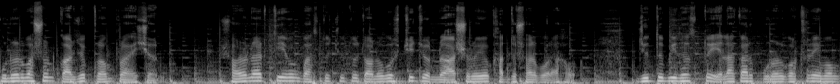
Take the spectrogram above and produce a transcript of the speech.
পুনর্বাসন কার্যক্রম প্রয়োজন। শরণার্থী এবং বাস্তুচ্যুত জনগোষ্ঠীর জন্য আশ্রয় খাদ্য সরবরাহ, যুদ্ধবিধ্বস্ত এলাকার পুনর্গঠন এবং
